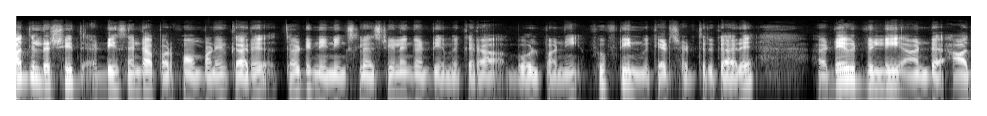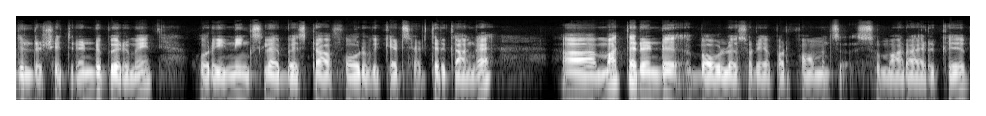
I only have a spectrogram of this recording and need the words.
ஆதில் ரஷீத் டீசெண்டாக பர்ஃபார்ம் பண்ணியிருக்காரு தேர்ட்டின் இன்னிங்ஸில் ஸ்ரீலங்கன் டீமுக்கராக பவுல் பண்ணி ஃபிஃப்டீன் விக்கெட்ஸ் எடுத்திருக்காரு. டேவிட் வில்லி அண்ட் ஆதில் ரஷீத் ரெண்டு பேருமே ஒரு இன்னிங்ஸில் பெஸ்ட்டாக ஃபோர் விக்கெட்ஸ் எடுத்திருக்காங்க. மற்ற ரெண்டு பவுலர்ஸோடைய பர்ஃபார்மன்ஸ் சுமாராக இருக்குது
